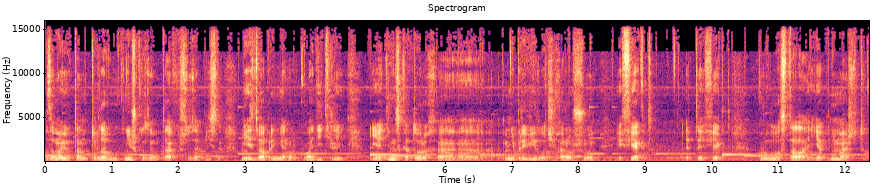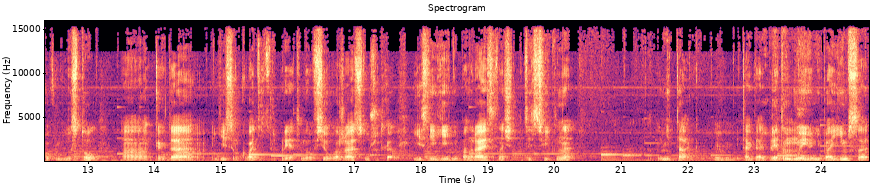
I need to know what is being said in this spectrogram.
за мою там трудовую книжку, назовем так, что записано. У меня есть два примера руководителей, и один из которых э, мне привил очень хороший эффект. Это эффект круглого стола. Я понимаю, что такое круглый стол, э, когда есть руководитель при этом, его все уважают, слушают. Если ей не понравится, значит это действительно не так и так далее. При этом мы ее не боимся,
